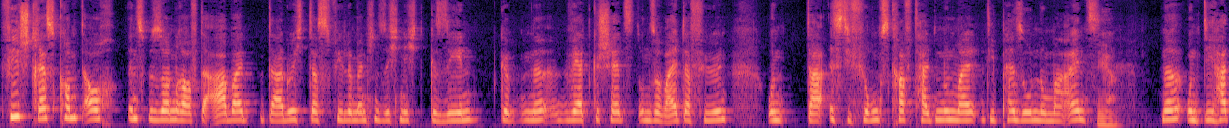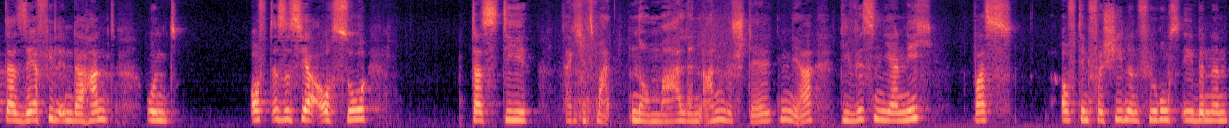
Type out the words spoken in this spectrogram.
viel Stress kommt auch insbesondere auf der Arbeit dadurch, dass viele Menschen sich nicht gesehen, ge ne, wertgeschätzt und so weiter fühlen. Und da ist die Führungskraft halt nun mal die Person Nummer eins. Ja. Ne? Und die hat da sehr viel in der Hand. Und oft ist es ja auch so, dass die, sage ich jetzt mal, normalen Angestellten, ja, die wissen ja nicht, was auf den verschiedenen Führungsebenen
